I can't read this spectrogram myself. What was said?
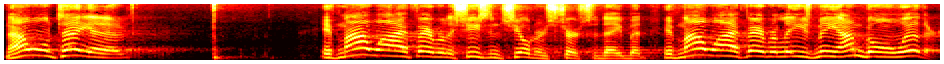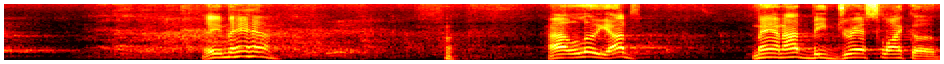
Now, I want to tell you, if my wife ever, she's in children's church today, but if my wife ever leaves me, I'm going with her. Amen. Hallelujah. I'd, man, I'd be dressed like a,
